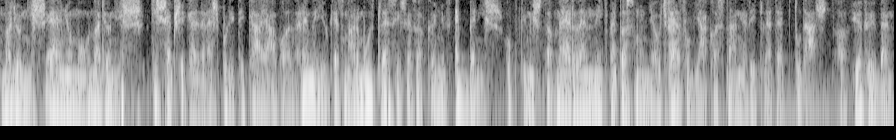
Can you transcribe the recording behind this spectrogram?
nagyon is elnyomó, nagyon is kisebbségellenes politikájával. Reméljük ez már múlt lesz is ez a könyv. Ebben is optimista mer lenni, mert azt mondja, hogy fel fogják használni az itt letett tudást a jövőben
